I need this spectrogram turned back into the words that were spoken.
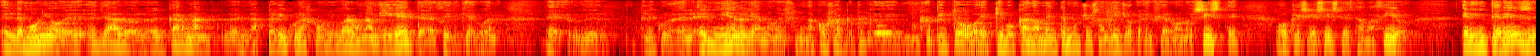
el demonio eh, ya lo, encarnan en las películas como si fuera un amiguete, es decir, que bueno, eh, el, miedo ya no es una cosa que, porque, repito, equivocadamente muchos han dicho que el infierno no existe o que si existe está vacío. El interés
